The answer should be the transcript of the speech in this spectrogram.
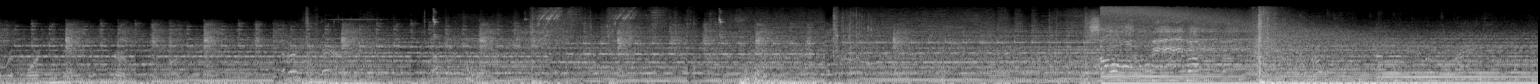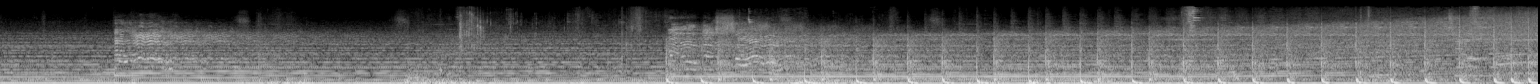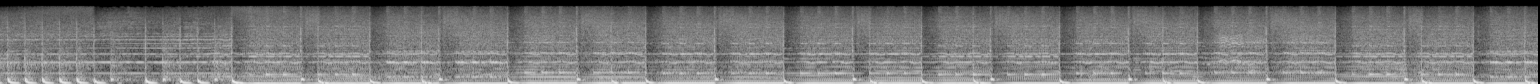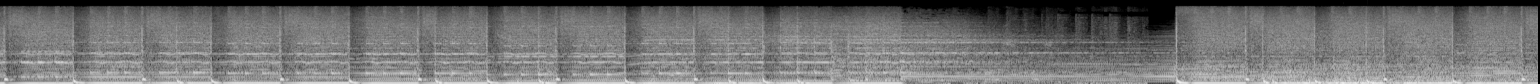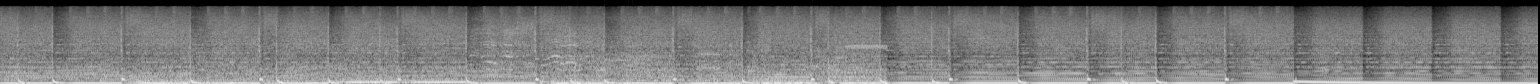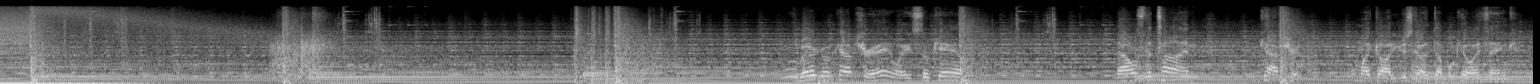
reports of any disturbance. So viva! Better go capture A while you still can. Now's the time. Capture it. Oh my god, you just got a double kill, I think.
